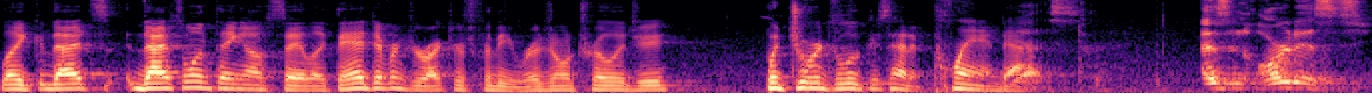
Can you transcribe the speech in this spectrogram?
Like that's that's one thing I'll say. Like they had different directors for the original trilogy, but George Lucas had it planned out. As an artist,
